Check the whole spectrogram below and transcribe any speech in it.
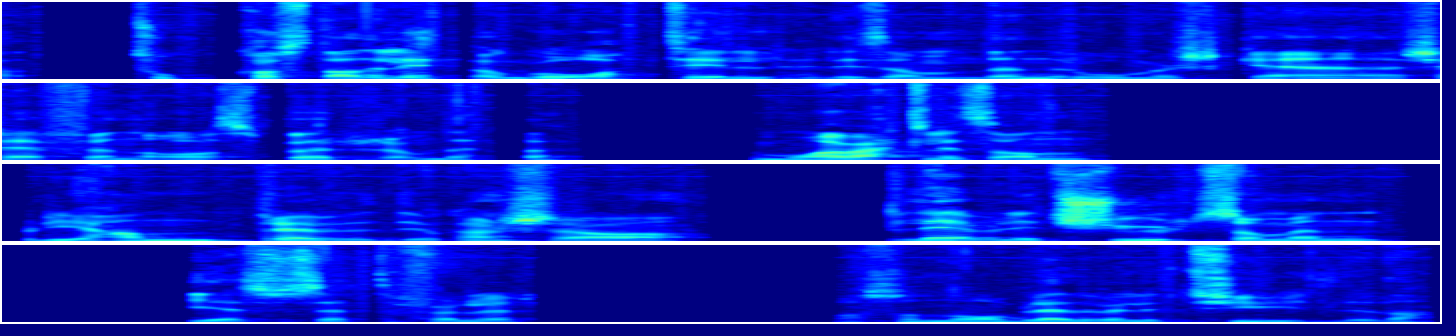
ta kosta det litt å gå til liksom, den romerske sjefen og spørre om dette. Det må ha vært litt sånn Fordi han prøvde jo kanskje å leve litt skjult som en Jesus-etterfølger. Og så nå ble det veldig tydelig da,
